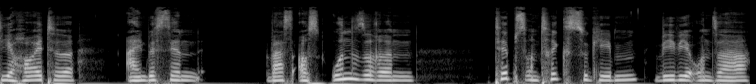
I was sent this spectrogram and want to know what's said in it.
dir heute ein bisschen was aus unseren Tipps und Tricks zu geben, wie wir unser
